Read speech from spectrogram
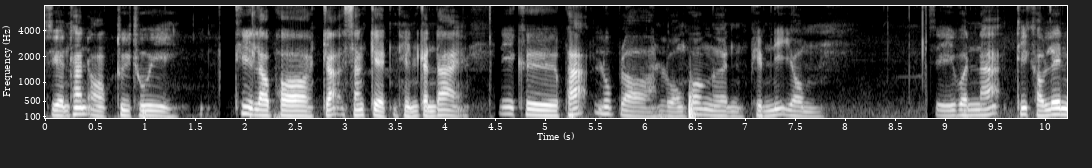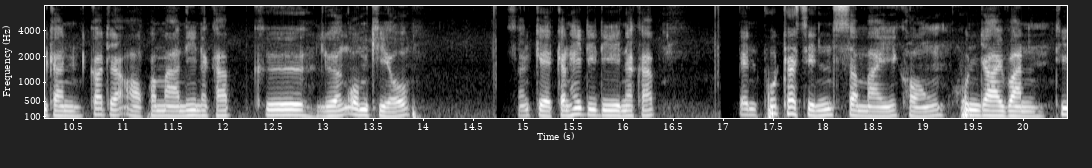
เสียงท่านออกทุยๆ ที่เราพอจะสังเกตเห็นกันได้ นี่คือพระรูปหล่อหลวงพ่อเงินพิมพ์นิยม สีวันณะที่เขาเล่นกันก็จะออกประมาณนี้นะครับ คือเหลืองอมเขียว สังเกตกันให้ดีๆนะครับ เป็นพุทธศิลป์สมัยของคุณยายวันที่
